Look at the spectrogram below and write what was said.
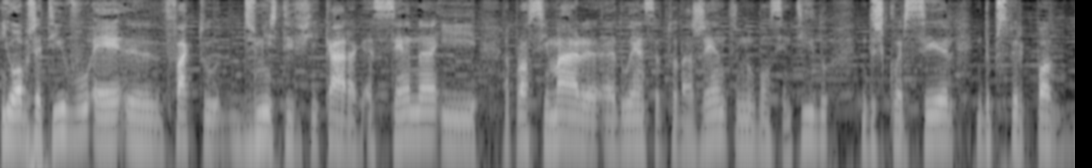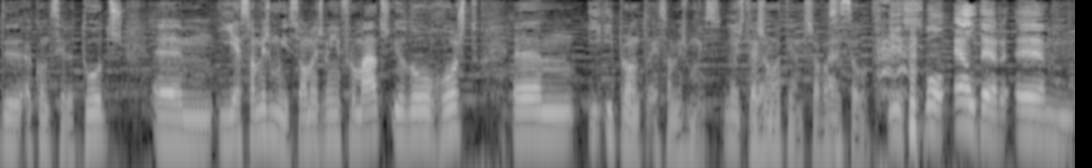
e o objetivo é, eh, de facto, desmistificar a cena e aproximar a doença de toda a gente, no bom sentido, de esclarecer, de perceber que pode acontecer a todos. e é só mesmo isso. Homens bem informados, eu dou o rosto e, pronto, é só mesmo isso. Muito Estejam bem. atentos à vossa Ah. saúde. Isso. Bom, Helder, hum,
